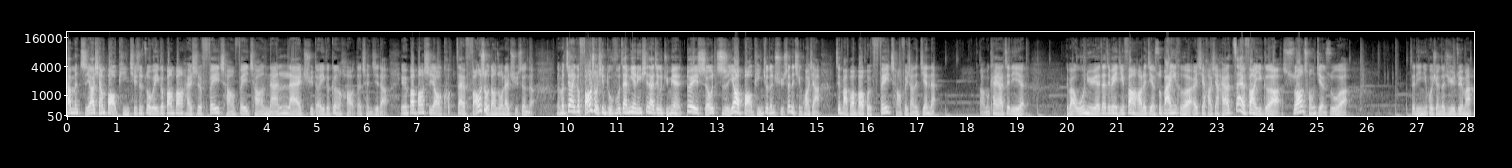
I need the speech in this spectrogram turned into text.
他们只要想保平，其实作为一个邦邦还是非常非常难来取得一个更好的成绩的，因为邦邦是要在防守当中来取胜的。那么这样一个防守性屠夫，在面临现在这个局面，对手只要保平就能取胜的情况下，这把邦邦会非常非常的艰难。啊，我们看一下这里，对吧？舞女在这边已经放好了减速八音盒，而且好像还要再放一个双重减速。这里你会选择继续追吗？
